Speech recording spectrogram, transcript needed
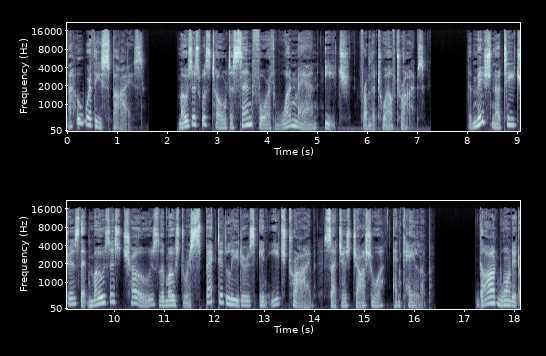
Now, who were these spies? Moses was told to send forth one man each from the twelve tribes. The Mishnah teaches that Moses chose the most respected leaders in each tribe, such as Joshua and Caleb. God wanted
